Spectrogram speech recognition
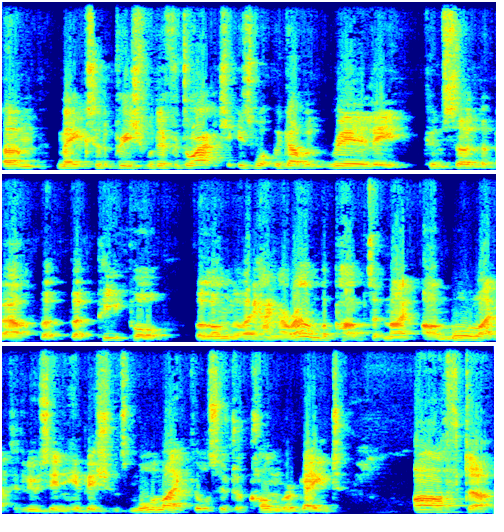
um, makes an appreciable difference, or actually is what the government really concerned about? That that people, the longer they hang around the pubs at night, are more likely to lose inhibitions, more likely also to congregate after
